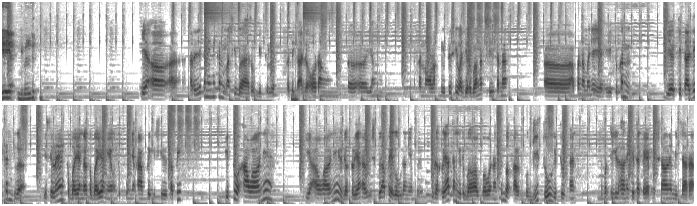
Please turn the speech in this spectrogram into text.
iya iya. Gimana tuh ya uh, artinya kan ini kan masih baru gitu loh. Ketika ada orang uh, yang akan nolak itu sih wajar banget sih. Karena uh, apa namanya ya itu kan ya kita aja kan juga istilahnya kebayang nggak kebayang ya untuk punya kabling di situ. Tapi itu awalnya ya awalnya ya udah kelihatan apa ya gue bilang ya udah kelihatan gitu bahwa bahwa nanti bakal begitu gitu kan. Seperti halnya kita kayak misalnya bicara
